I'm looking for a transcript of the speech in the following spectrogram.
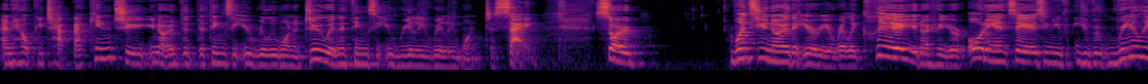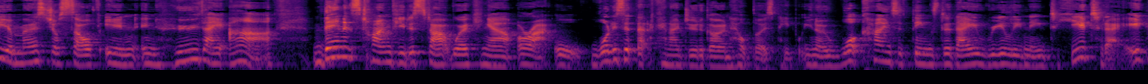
and help you tap back into, you know, the, the things that you really want to do and the things that you really, really want to say. So, once you know that you're, you're really clear, you know who your audience is, and you've, you've really immersed yourself in, in who they are, then it's time for you to start working out all right well what is it that can i do to go and help those people? You know what kinds of things do they really need to hear today?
